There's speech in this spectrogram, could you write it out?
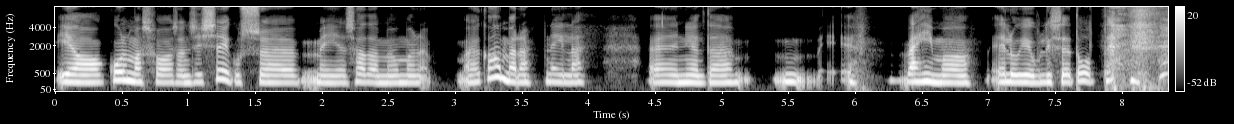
Ja kolmas faas on siis see, kus äh, meie saadame oma äh, kaamera neile äh, nii-öelda vähima elujõulise toote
